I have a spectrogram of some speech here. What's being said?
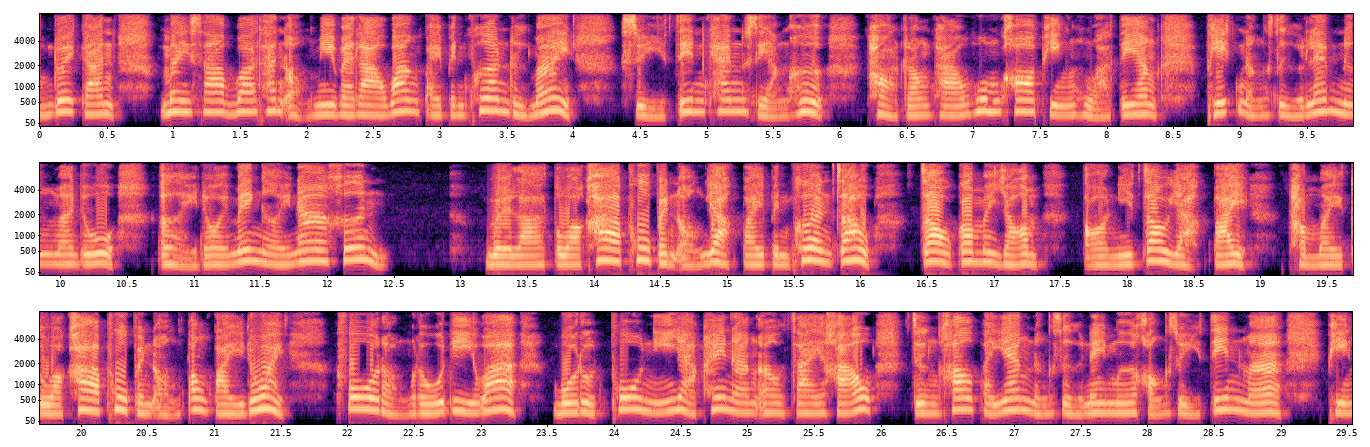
มด้วยกัน ไม่ทราบว่าท่านอ๋องมีเวลาว่างไปเป็นเพื่อนหรือไม่สีจิ้นแค่นเสียงฮึถอดรองเท้าหุ้มข้อพิงหัวเตียงพลิกหนังสือเล่มหนึ่งมาดู เอ่ยโดยไม่เงยหน้าขึ้น เวลาตัวข้าผู้เป็นอ๋องอยากไปเป็นเพื่อนเจ้า เจ้าก็ไม่ยอม ตอนนี้เจ้าอยากไป ทำไมตัวข้าผู้เป็นอ๋องต้องไปด้วย ฟู่หลงรู้ดีว่าบุรุษผู้นี้อยากให้นางเอาใจเขา จึงเข้าไปแย่งหนังสือในมือของสุยจิ้นมา พิง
